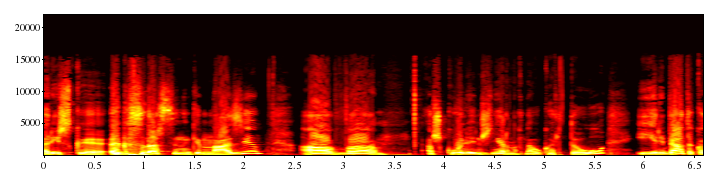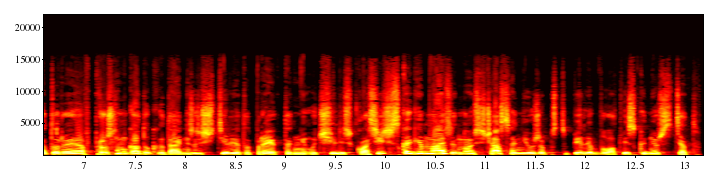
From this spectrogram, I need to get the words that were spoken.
Рижской государственной гимназии, а в о школе инженерных наук РТУ. И ребята, которые в прошлом году, когда они защитили этот проект, они учились в классической гимназии, но сейчас они уже поступили в Латвийский университет.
